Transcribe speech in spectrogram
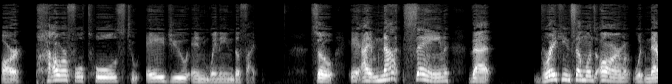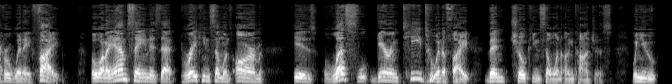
are powerful tools to aid you in winning the fight. So I am not saying that breaking someone's arm would never win a fight. But what I am saying is that breaking someone's arm is less guaranteed to win a fight than choking someone unconscious. When you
